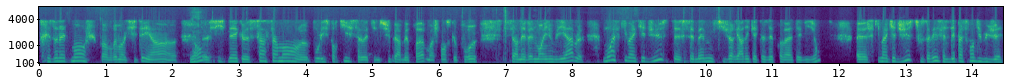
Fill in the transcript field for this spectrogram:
Très honnêtement, je suis pas vraiment excité. Hein. Non Euh, si ce n'est que sincèrement, euh, pour les sportifs, ça doit être une superbe épreuve. Moi, je pense que pour eux, c'est un événement inoubliable. Moi, ce qui m'inquiète juste, c'est même si je vais regarder quelques épreuves à la télévision, euh, ce qui m'inquiète juste, vous savez, c'est le dépassement du budget.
